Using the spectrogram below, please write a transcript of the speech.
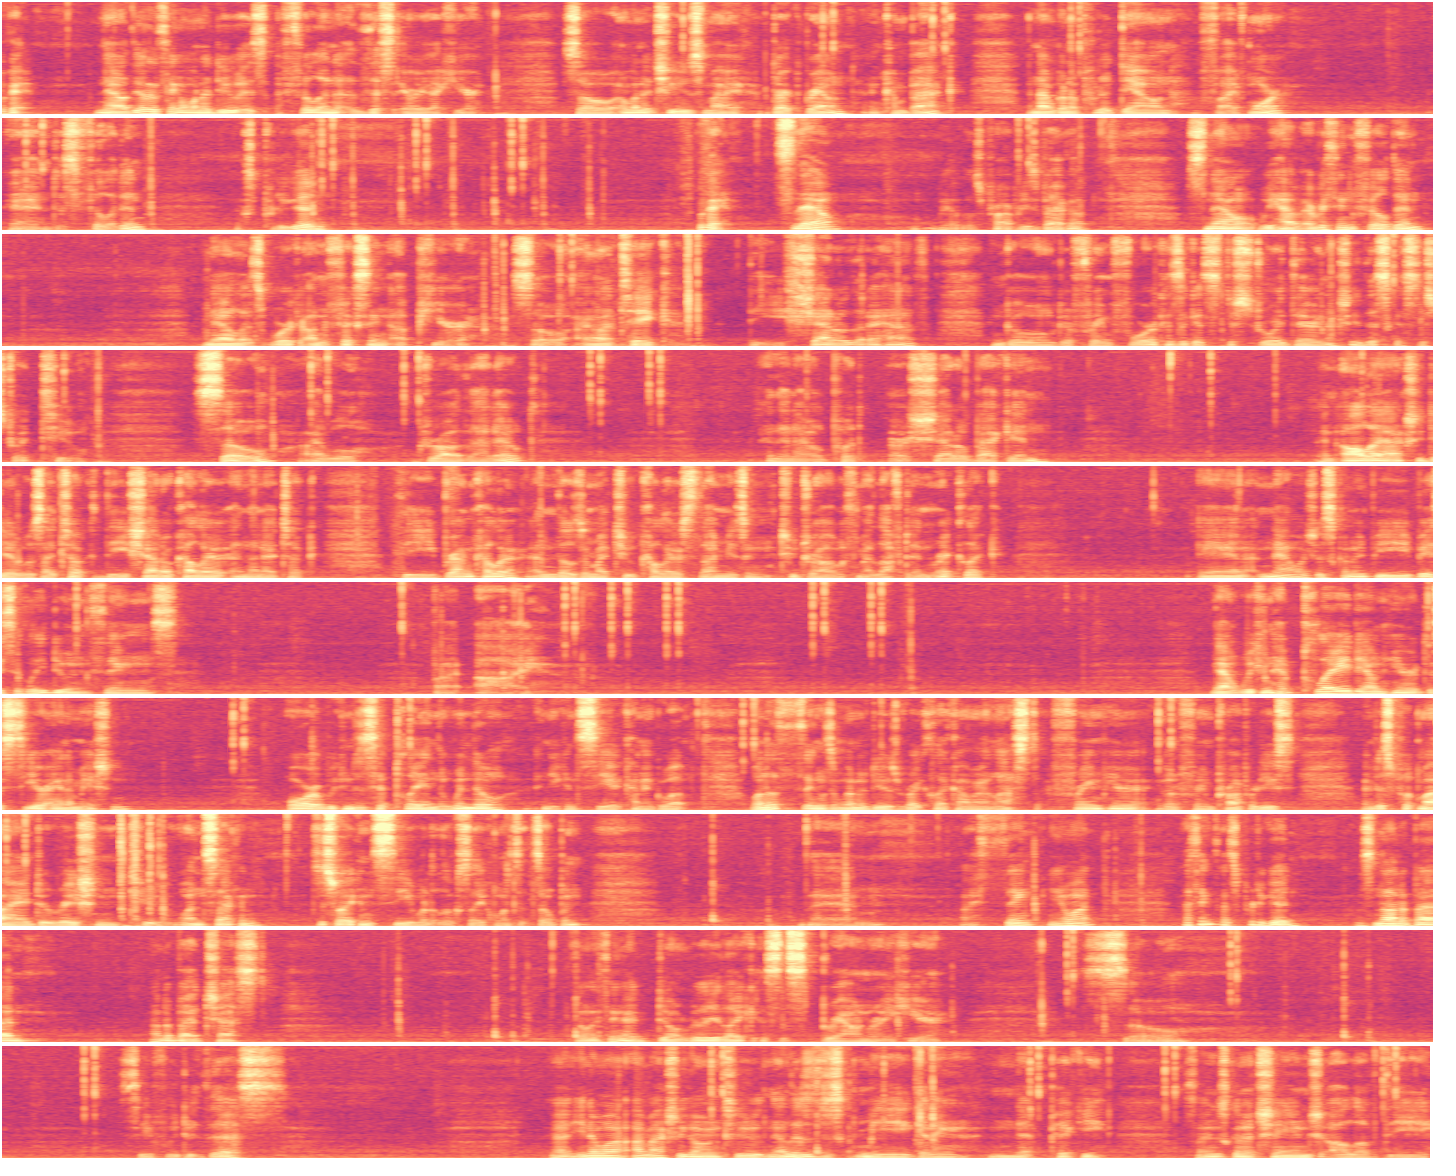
Okay, now the other thing I want to do is fill in this area here. So I'm going to choose my dark brown and come back and I'm going to put it down five more and just fill it in. Looks pretty good. Okay, so now we have those properties back up. So now we have everything filled in. Now let's work on fixing up here. So I'm going to take the shadow that I have and go over to frame 4 because it gets destroyed there and actually this gets destroyed too. So I will draw that out and then I will put our shadow back in. And all I actually did was I took the shadow color and then I took the brown color and those are my two colors that I'm using to draw with my left and right click. And now it's just going to be basically doing things by eye. Now we can hit play down here to see our animation or we can just hit play in the window and you can see it kind of go up. One of the things I'm going to do is right click on my last frame here, go to frame properties and just put my duration to one second just so I can see what it looks like once it's open. And I think, you know what, I think that's pretty good. It's not a bad, not a bad chest. The only thing I don't really like is this brown right here. So, see if we do this. Yeah, you know what? I'm actually going to, now this is just me getting nitpicky. So I'm just going to change all of the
